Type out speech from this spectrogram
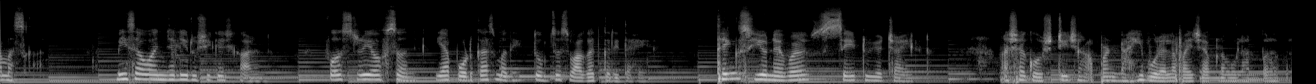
नमस्कार. मी Sau Anjali Rishikesh Kalan first ray of sun या पॉडकास्टमध्ये तुमचं स्वागत करीत आहे. Things you never say to your child अशा गोष्टी ज्या आपण नाही बोलायला पाहिजे आपल्या मुलांबरोबर.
